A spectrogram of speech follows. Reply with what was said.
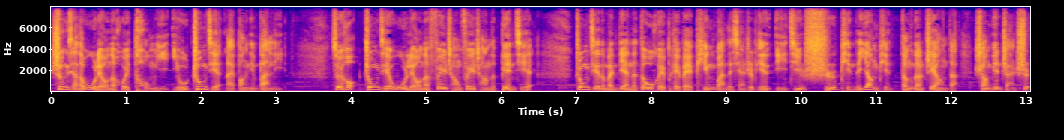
剩下的物流呢会统一由中捷来帮您办理。最后，中捷物流呢非常非常的便捷，中捷的门店呢都会配备平板的显示屏以及食品的样品等等这样的商品展示，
